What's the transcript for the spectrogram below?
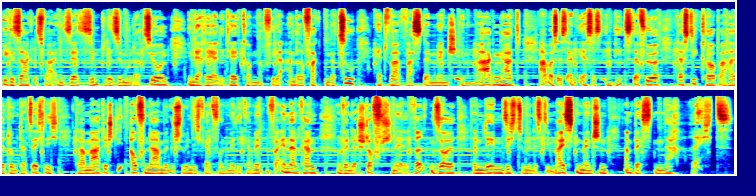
Wie gesagt, es war eine sehr simple Simulation. In der Realität kommen noch viele andere Fakten dazu, etwa was der Mensch im Magen hat. Aber es ist ein erstes Indiz dafür, dass die Körperhaltung tatsächlich dramatisch die Aufnahmegeschwindigkeit von Medikamenten verändern kann. Und wenn der Stoff schnell wirken soll, dann lehnen sich zumindest die meisten Menschen am besten nach rechts.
